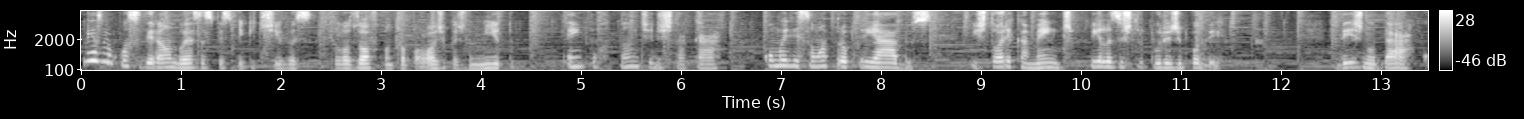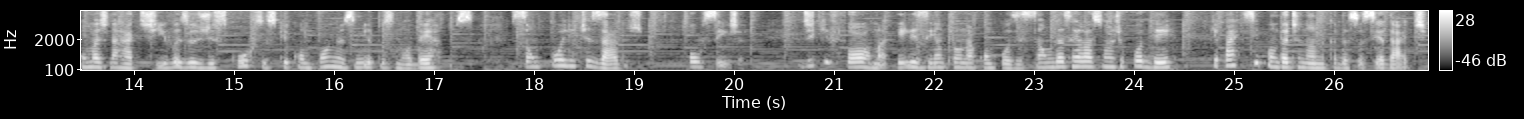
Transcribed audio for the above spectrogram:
Mesmo considerando essas perspectivas filosófico-antropológicas do mito, é importante destacar como eles são apropriados historicamente pelas estruturas de poder desnudar como as narrativas e os discursos que compõem os mitos modernos são politizados, ou seja, de que forma eles entram na composição das relações de poder que participam da dinâmica da sociedade.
